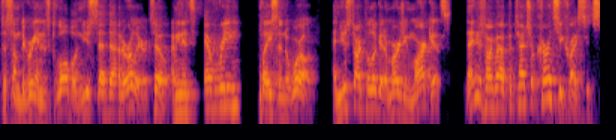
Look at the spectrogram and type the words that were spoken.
to some degree. And it's global. And you said that earlier too. I mean, it's every place in the world. And you start to look at emerging markets, then you talk about potential currency crises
